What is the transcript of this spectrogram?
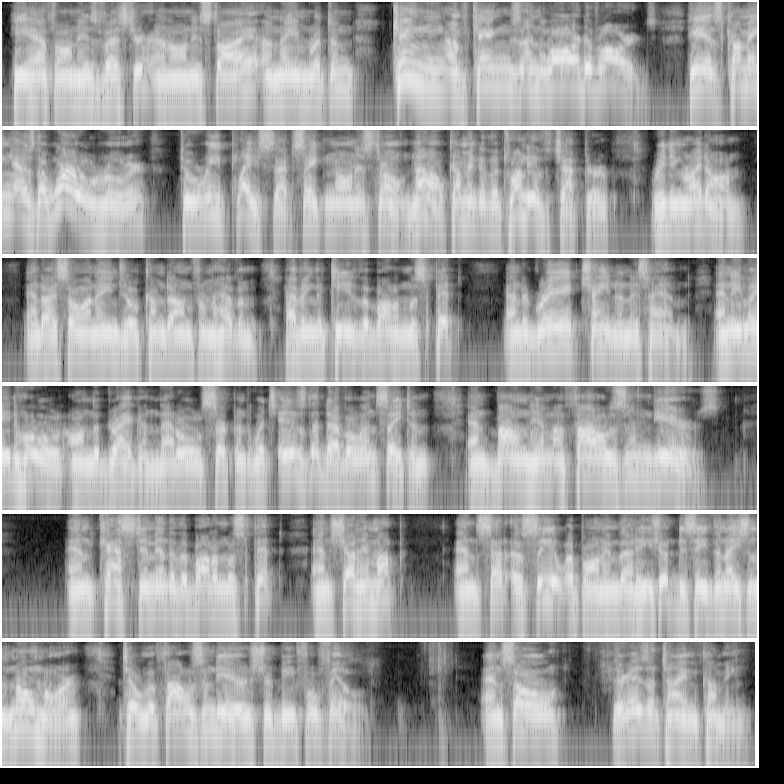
he hath on his vesture and on his thigh a name written, King of kings and Lord of lords. He is coming as the world ruler to replace that Satan on his throne. Now, coming to the 20th chapter, reading right on. And I saw an angel come down from heaven, having the key of the bottomless pit and a great chain in his hand. And he laid hold on the dragon, that old serpent, which is the devil and Satan, and bound him a thousand years, and cast him into the bottomless pit, and shut him up, and set a seal upon him that he should deceive the nations no more, till the thousand years should be fulfilled. And so, there is a time coming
